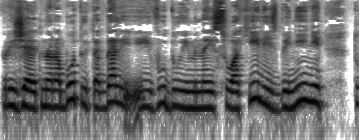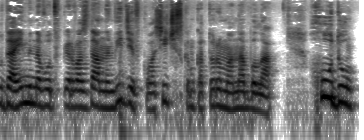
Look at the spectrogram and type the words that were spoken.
приезжают на работу и так далее. И Вуду именно из Суахили, из Бенини туда, именно вот в первозданном виде, в классическом, котором она была. Худу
